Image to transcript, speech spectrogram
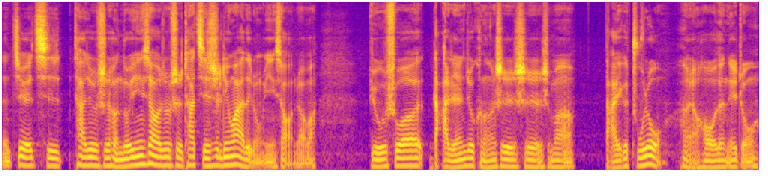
嗯，这学期它就是很多音效，就是它其实是另外的一种音效，你知道吧？比如说打人就可能是是什么。打一个猪肉，然后的那种，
